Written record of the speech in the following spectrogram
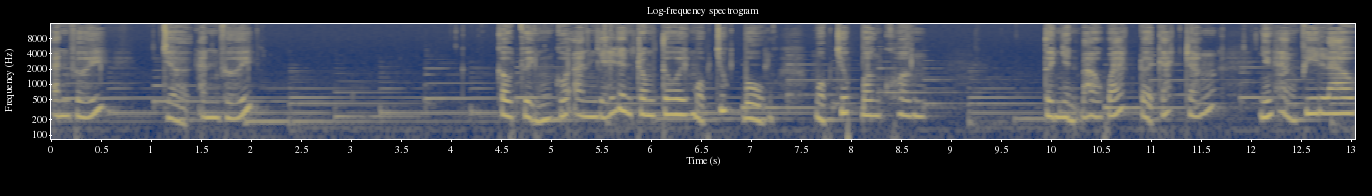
anh với chờ anh với. Câu chuyện của anh dấy lên trong tôi một chút buồn, một chút bâng khuâng. Tôi nhìn bao quát đồi cát trắng, những hàng phi lao,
